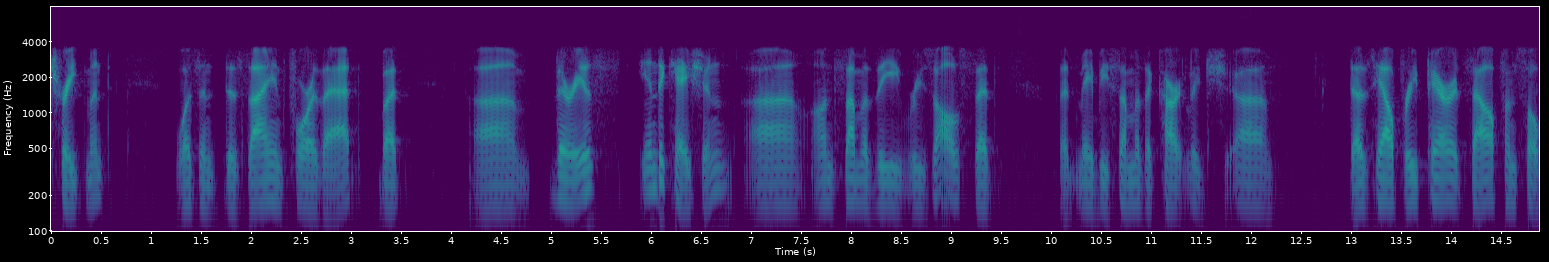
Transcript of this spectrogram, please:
treatment, wasn't designed for that, but um, there is indication uh, on some of the results that that maybe some of the cartilage uh, does help repair itself and so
